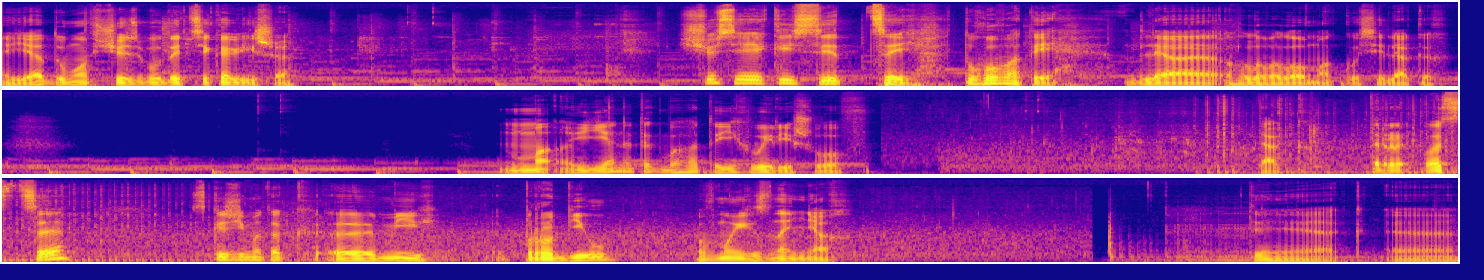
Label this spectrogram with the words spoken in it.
Я думав, щось буде цікавіше. Щось я якийсь е, цей туговатий для головоломок усіляких. Ма- я не так багато їх вирішував. Так. Тр... Ось це, скажімо так, е, мій пробіл в моїх знаннях. Так. Е,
